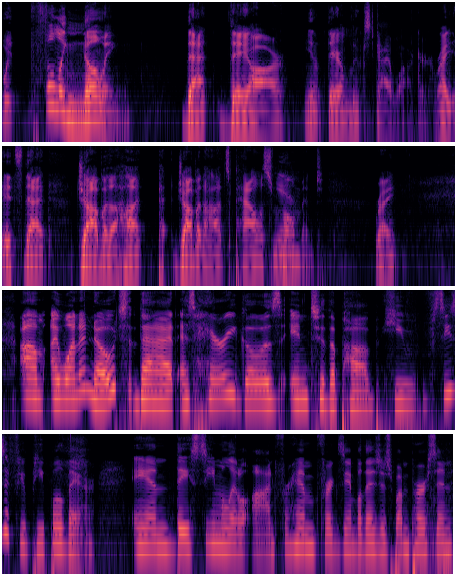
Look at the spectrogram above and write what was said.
with- fully knowing that they are, you know, they're Luke Skywalker, right? It's that Jabba the Hutt, Jabba the Hutt's palace moment, right? Um, I want to note that as Harry goes into the pub, he sees a few people there, and they seem a little odd for him. For example, there's just one person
